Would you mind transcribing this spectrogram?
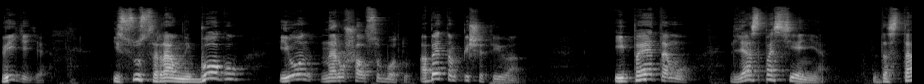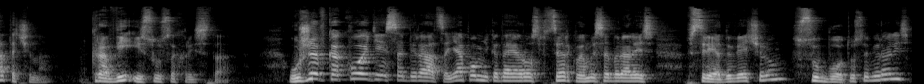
Видите? Иисус равный Богу, и он нарушал субботу. Об этом пишет Иоанн. И поэтому для спасения – достаточно крови Иисуса Христа. Уже в какой день собираться? Я помню, когда я рос в церкви, мы собирались в среду вечером, в субботу собирались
